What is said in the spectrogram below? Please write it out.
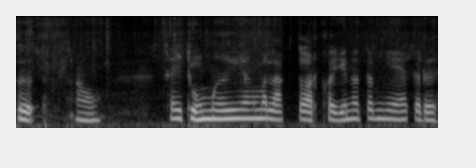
เออเอา ใส่ถุงมือยังมาหลักตอดข่อยอยืนเอาตำแยกันเลย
